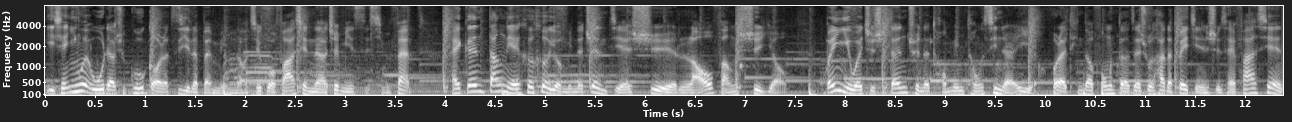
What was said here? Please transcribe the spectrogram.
以前因为无聊去 Google 了自己的本名哦，结果发现呢这名死刑犯还跟当年赫赫有名的郑杰是牢房室友。本以为只是单纯的同名同姓而已，后来听到丰德在说他的背景时，才发现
